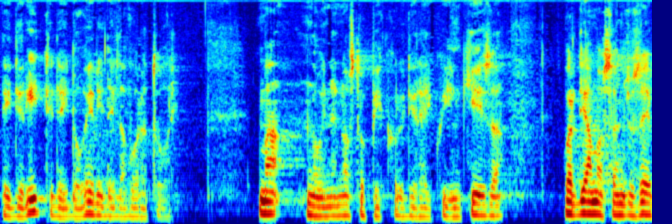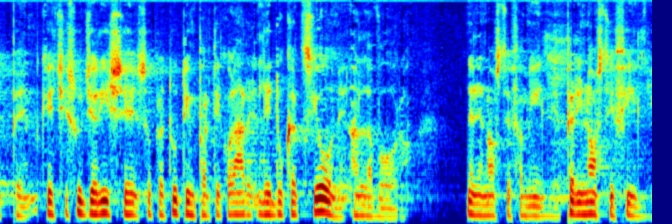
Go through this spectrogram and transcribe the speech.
dei diritti, dei doveri dei lavoratori. Ma noi nel nostro piccolo, direi qui in chiesa, guardiamo a San Giuseppe che ci suggerisce soprattutto in particolare l'educazione al lavoro nelle nostre famiglie, per i nostri figli.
